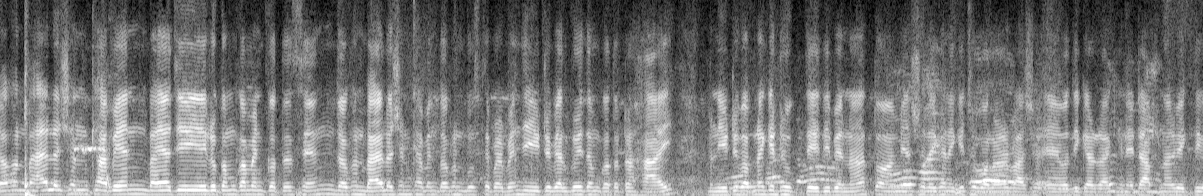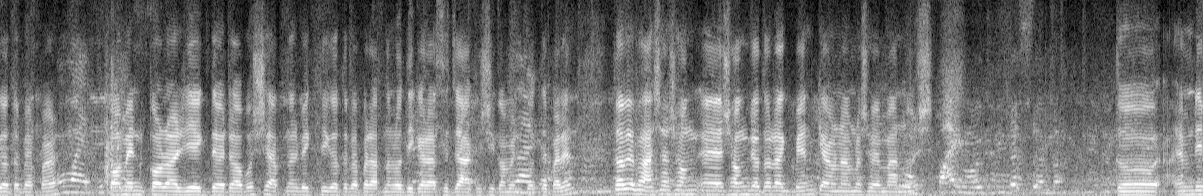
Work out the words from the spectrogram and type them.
যখন ভায়োলেশন খাবেন, ভাইয়া যে এরকম কমেন্ট করতেছেন, যখন ভায়োলেশন খাবেন, তখন বুঝতে পারবেন যে ইউটিউব অ্যালগোরিদম কতটা হাই মানে ইউটিউব আপনাকে ঢুকতেই দিবে না। তো আমি আসলে এখানে কিছু বলার ভাষা অধিকার রাখি না। এটা আপনার ব্যক্তিগত ব্যাপার। কমেন্ট করা রিয়েক্ট দেওয়া, এটা অবশ্যই আপনার ব্যক্তিগত ব্যাপার, আপনার অধিকার আছে, যা খুশি কমেন্ট করতে পারেন। তবে ভাষা সংযত রাখবেন কারণ আমরা সবাই মানুষ। তো এমডি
